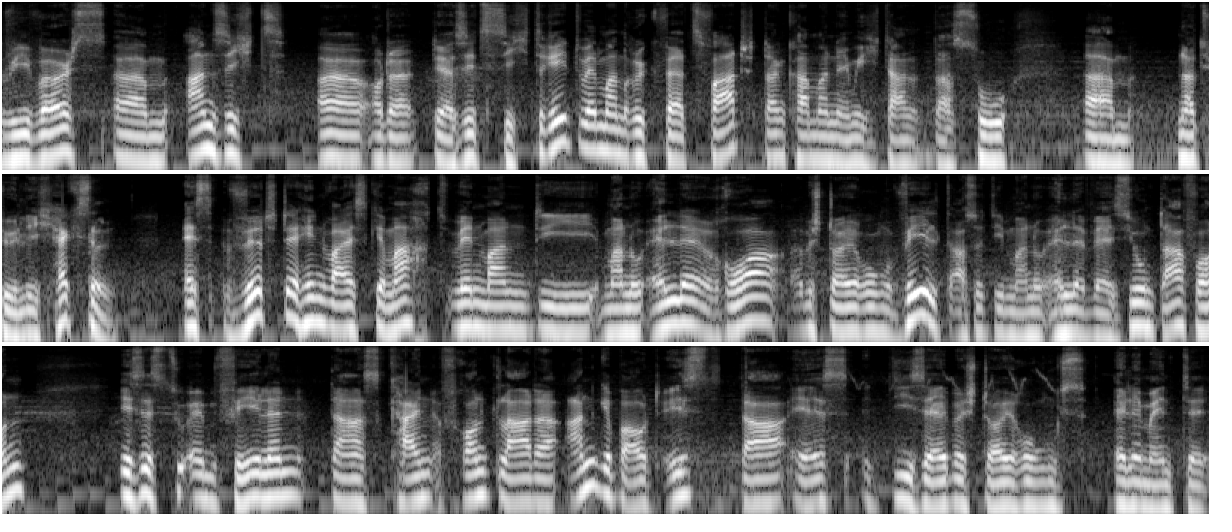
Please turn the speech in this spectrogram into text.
Reverse-Ansicht ähm, äh, oder der Sitz sich dreht, wenn man rückwärts fährt, dann kann man nämlich dann das so ähm, natürlich häckseln. Es wird der Hinweis gemacht, wenn man die manuelle Rohrbesteuerung wählt, also die manuelle Version davon, ist es zu empfehlen, dass kein Frontlader angebaut ist, da es dieselbe Steuerungselemente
